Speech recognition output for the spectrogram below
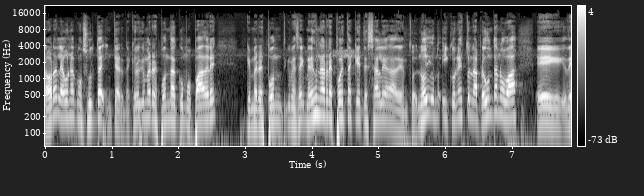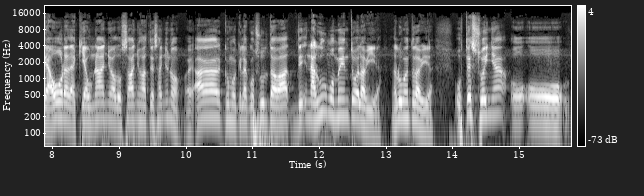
Ahora le hago una consulta interna. Quiero que me responda como padre que me responda, que me, me des una respuesta que te salga adentro. No, y con esto la pregunta no va eh, de ahora, de aquí a un año, a dos años, a tres años, no. Eh, haga como que la consulta va en algún momento de la vida, en algún momento de la vida. ¿Usted sueña o,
